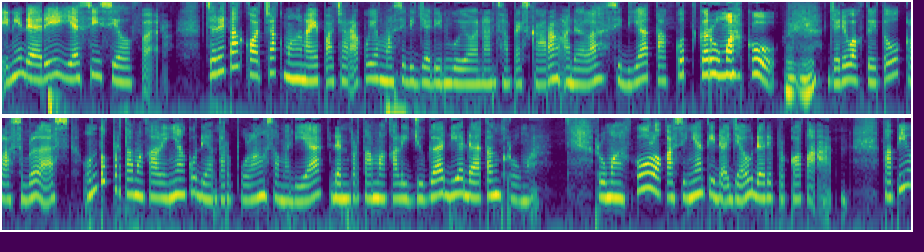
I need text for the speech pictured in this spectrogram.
ini dari Yesi Silver. Cerita kocak mengenai pacar aku yang masih dijadiin guyonan sampai sekarang adalah si dia takut ke rumahku. Mm-mm. Jadi waktu itu kelas 11, untuk pertama kalinya aku diantar pulang sama dia dan pertama kali juga dia datang ke rumah. Rumahku lokasinya tidak jauh dari perkotaan. Tapi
